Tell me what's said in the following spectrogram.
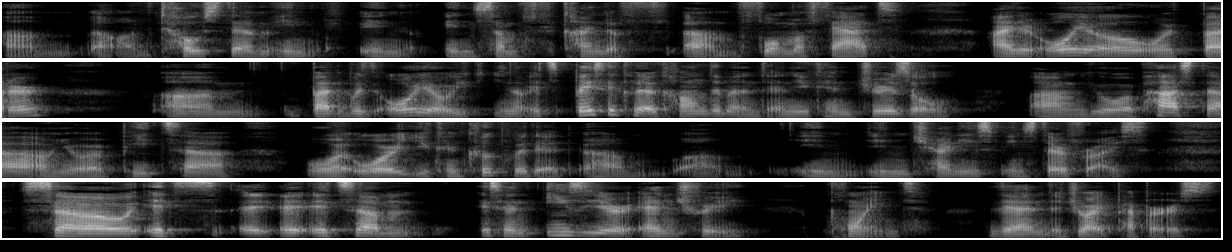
um, um, toast them in, in, in some kind of um, form of fat, either oil or butter. Um, but with oil, you, you, know, it's basically a condiment and you can drizzle on your pasta, on your pizza, or, or you can cook with it um, um, in, in Chinese, in stir fries. So it's, it, it's, um, it's an easier entry point than the dried peppers.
